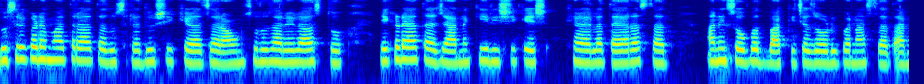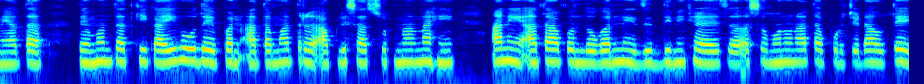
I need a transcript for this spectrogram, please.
दुसरीकडे मात्र आता दुसऱ्या दिवशी खेळाचा राऊंड सुरू झालेला असतो. इकडे आता जानकी ऋषिकेश खेळायला तयार असतात आणि सोबत बाकीच्या जोडी पण असतात. आणि आता ते म्हणतात की काही होऊ दे पण आता मात्र आपली साथ सुटणार नाही आणि आता आपण दोघांनी जिद्दीने खेळायचं असं म्हणून आता पुढचे डाव ते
